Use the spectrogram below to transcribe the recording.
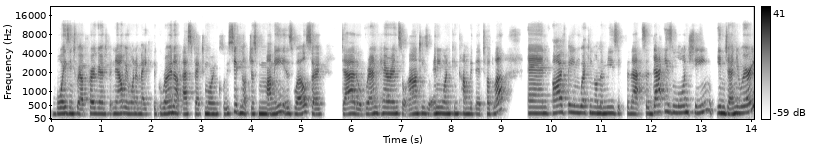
boys into our programs, but now we want to make the grown up aspect more inclusive, not just mummy as well. So, dad or grandparents or aunties or anyone can come with their toddler. And I've been working on the music for that. So that is launching in January.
